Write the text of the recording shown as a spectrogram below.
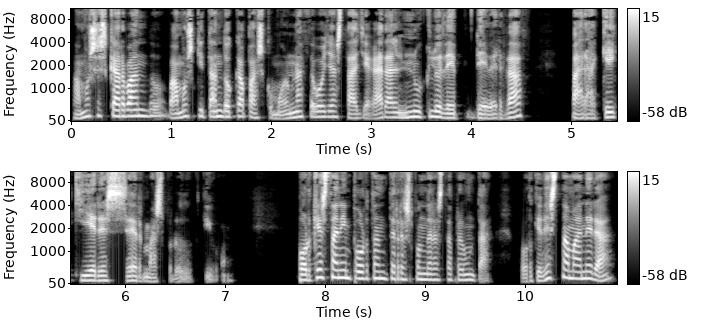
vamos escarbando, vamos quitando capas como en una cebolla hasta llegar al núcleo de, de verdad para qué quieres ser más productivo. ¿Por qué es tan importante responder a esta pregunta? Porque de esta manera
